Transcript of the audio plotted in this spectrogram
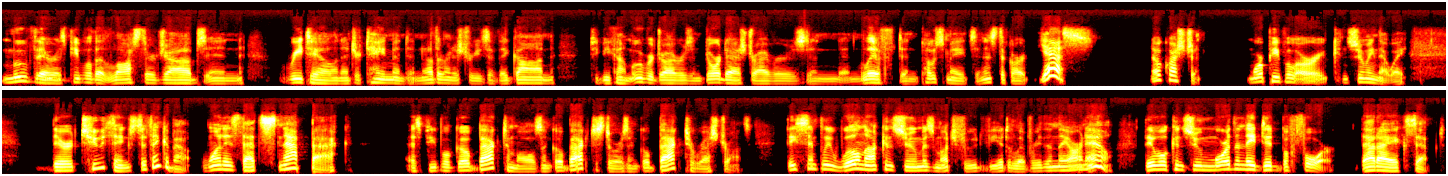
moved there as mm-hmm. people that lost their jobs in retail and entertainment and other industries? Have they gone to become Uber drivers and DoorDash drivers and, and Lyft and Postmates and Instacart? Yes, no question. More people are consuming that way. There are two things to think about. One is that snapback as people go back to malls and go back to stores and go back to restaurants. They simply will not consume as much food via delivery than they are now. They will consume more than they did before. That I accept.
